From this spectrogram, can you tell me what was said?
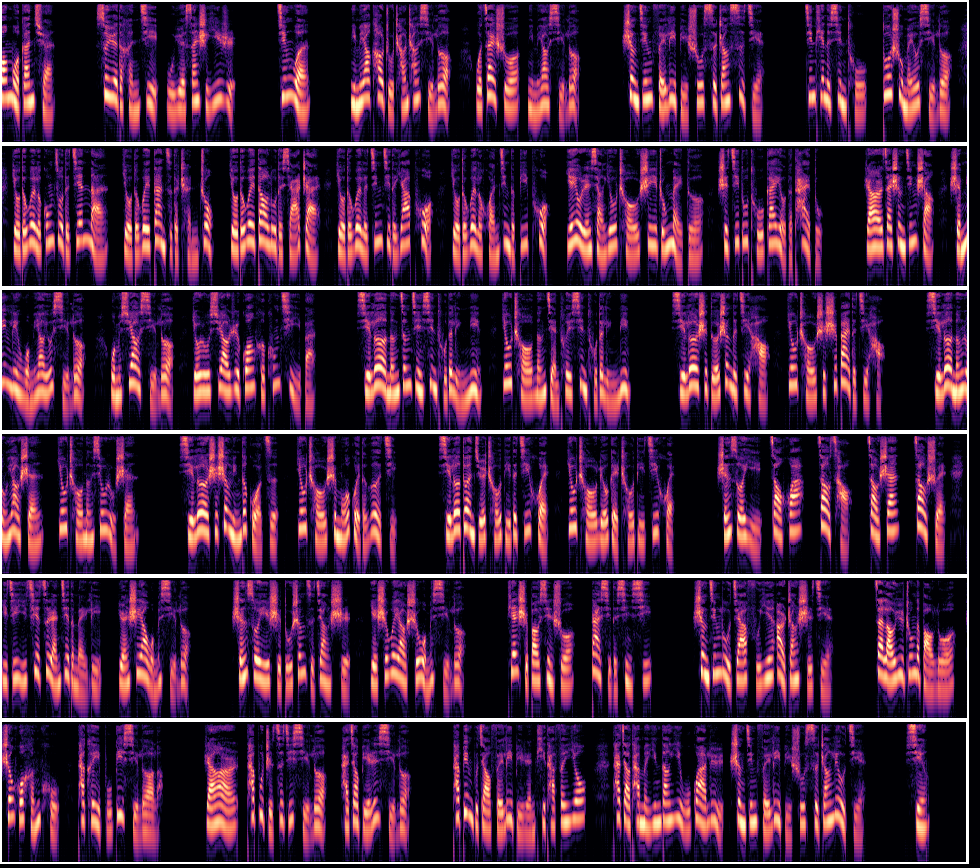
荒漠甘泉，岁月的痕迹。五月三十一日，经文：你们要靠主常常喜乐。我再说，你们要喜乐。圣经腓立比书四章四节。今天的信徒多数没有喜乐，有的为了工作的艰难，有的为担子的沉重，有的为道路的狭窄，有的为了经济的压迫，有的为了环境的逼迫，也有人想忧愁是一种美德，是基督徒该有的态度。然而在圣经上，神命令我们要有喜乐，我们需要喜乐，犹如需要日光和空气一般。喜乐能增进信徒的灵命。忧愁能减退信徒的灵命，喜乐是得胜的记号，忧愁是失败的记号。喜乐能荣耀神，忧愁能羞辱神。喜乐是圣灵的果子，忧愁是魔鬼的恶计。喜乐断绝仇敌的机会，忧愁留给仇敌机会。神所以造花、造草、造山、造水，以及一切自然界的美丽，原是要我们喜乐。神所以使独生子降世，也是为要使我们喜乐。天使报信说：“大喜的信息。”圣经路加福音二章十节，在牢狱中的保罗生活很苦，他可以不必喜乐了。然而他不止自己喜乐，还叫别人喜乐。他并不叫腓利比人替他分忧，他叫他们应当一无挂虑。圣经腓利比书四章六节，行。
